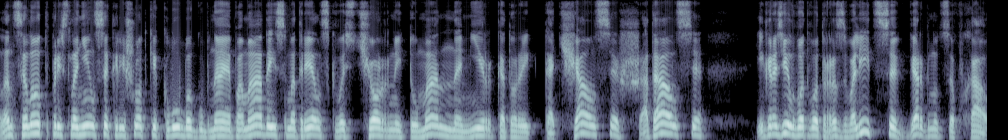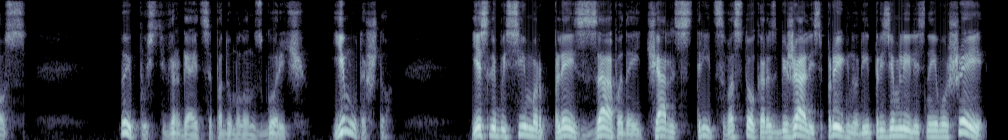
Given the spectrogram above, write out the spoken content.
Ланселот прислонился к решетке клуба «Губная помада» и смотрел сквозь черный туман на мир, который качался, шатался и грозил вот-вот развалиться, ввергнуться в хаос. «Ну и пусть ввергается», — подумал он с горечью. «Ему-то что?» Если бы Симмор Плейс с запада и Чарльз-стрит с востока разбежались, прыгнули и приземлились на его шее,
